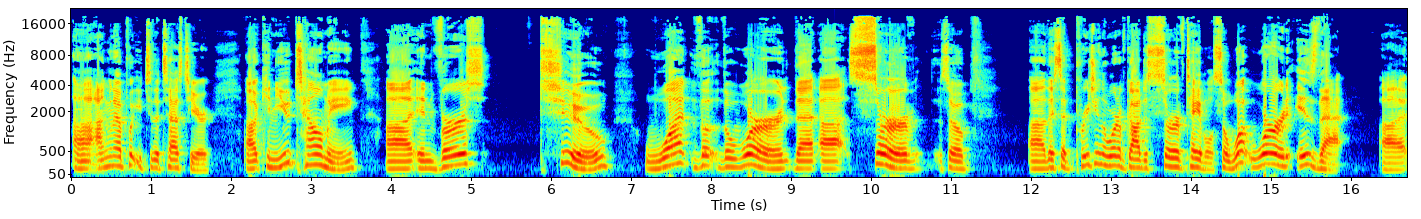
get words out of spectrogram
I'm going to put you to the test here. Uh, can you tell me uh, in verse to what the the word that uh, serve. So uh, they said preaching the word of God to serve tables. So what word is that? Uh,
